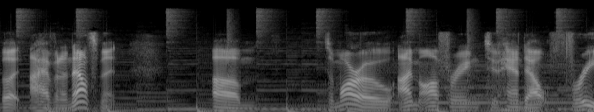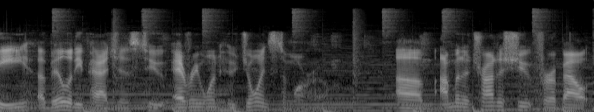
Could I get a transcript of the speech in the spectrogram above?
but I have an announcement. Um, tomorrow, I'm offering to hand out free ability patches to everyone who joins tomorrow. Um, I'm going to try to shoot for about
